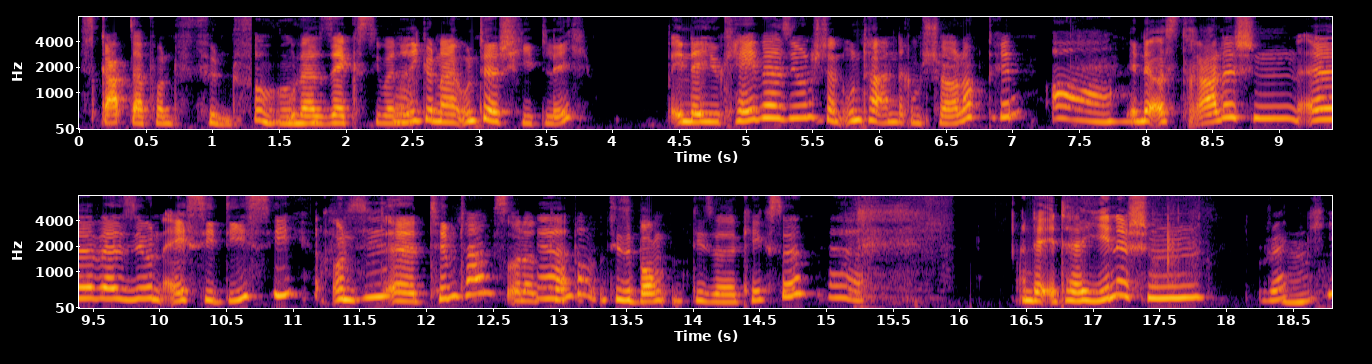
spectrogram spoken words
Es gab davon fünf Oh, okay. oder sechs. Die waren regional unterschiedlich. In der UK-Version stand unter anderem Sherlock drin. Oh. In der australischen äh, Version ACDC und süß. äh, Tim Tams oder Ja. Tom Tom, diese, Bon diese Kekse. Ja. In der italienischen Raki,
